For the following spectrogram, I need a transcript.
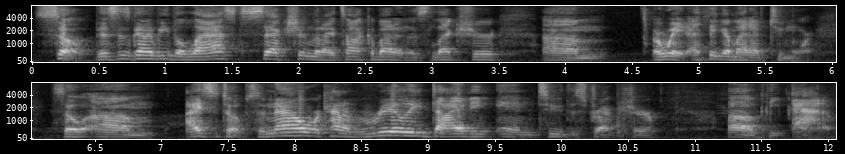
so this is going to be the last section that I talk about in this lecture. Um, or wait, I think I might have two more. So um, isotopes. So now we're kind of really diving into the structure of the atom.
